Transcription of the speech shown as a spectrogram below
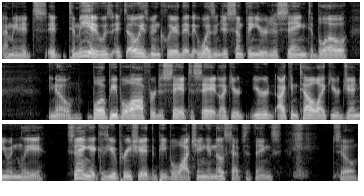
I mean, it's it to me. It was it's always been clear that it wasn't just something you were just saying to blow, you know, blow people off or just say it to say it. Like you're you're I can tell like you're genuinely saying it because you appreciate the people watching and those types of things. So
